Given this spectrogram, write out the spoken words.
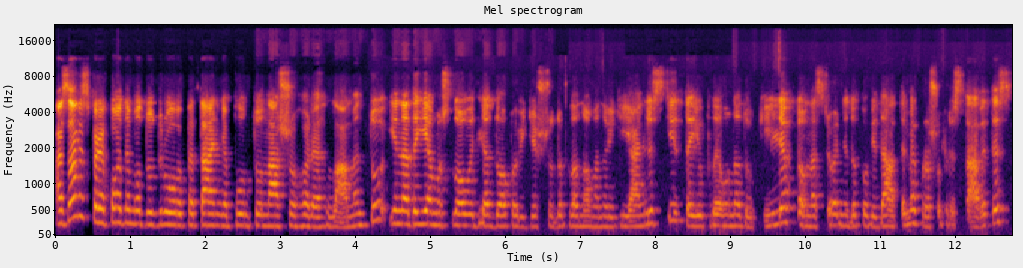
А зараз переходимо до другого питання пункту нашого регламенту і надаємо слово для доповіді щодо планованої діяльності та її впливу на довкілля. Хто в нас сьогодні доповідатиме, прошу представитись.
